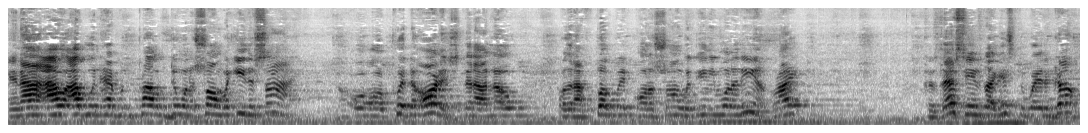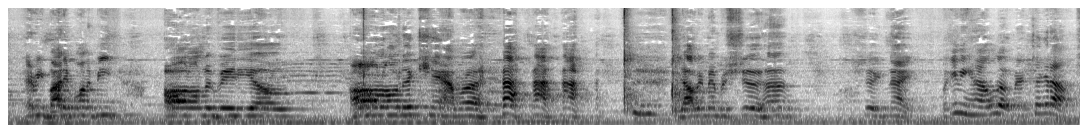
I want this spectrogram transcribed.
And I, I, I wouldn't have a problem doing a song with either side. Or, or putting an artist that I know or that I fuck with on a song with any one of them, right? Because that seems like it's the way to go. Everybody want to be all on the video, all on the camera. Y'all remember Suge, huh? Suge Knight. But anyhow, look, man, check it out.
